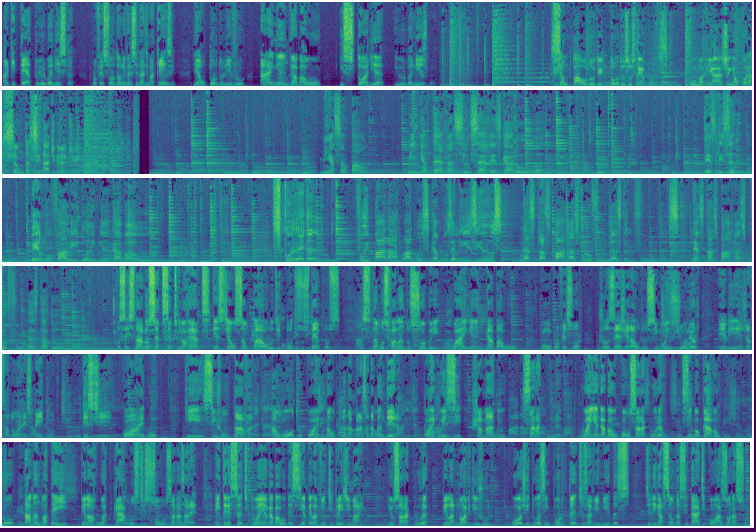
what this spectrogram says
arquiteto e urbanista, professor da Universidade Mackenzie e autor do livro Anhangabaú, História e Urbanismo. São Paulo de todos os tempos. Uma viagem ao coração da cidade grande. Minha São Paulo, minha terra sincera esgaroa, deslizando pelo vale do Anhangabaú, escorregando, fui parar lá nos Campos Elíseos nestas barras profundas tão fundas, nestas barras profundas da dor. Você está nos 700 kHz. Este é o São Paulo de todos os tempos. Estamos falando sobre o Anhangabaú com o professor José Geraldo Simões Júnior. Ele já falou a respeito deste córrego que se juntava a um outro córrego na altura da Praça da Bandeira, córrego esse chamado Saracura. O Anhangabaú com o Saracura desembocavam no Tamanduateí, pela rua Carlos de Souza Nazaré. É interessante que o Anhangabaú descia pela 23 de maio e o Saracura pela 9 de julho. Hoje, duas importantes avenidas de ligação da cidade com a Zona Sul.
